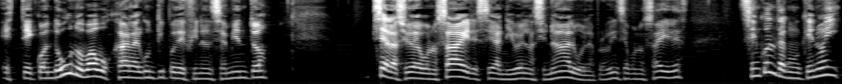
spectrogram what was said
este, cuando uno va a buscar algún tipo de financiamiento, sea la ciudad de Buenos Aires, sea a nivel nacional o en la provincia de Buenos Aires, se encuentra con que no hay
